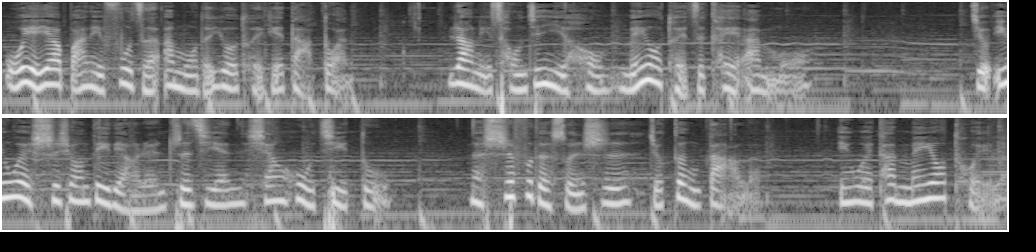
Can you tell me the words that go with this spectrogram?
我也要把你负责按摩的右腿给打断，让你从今以后没有腿子可以按摩。就因为师兄弟两人之间相互嫉妒，那师傅的损失就更大了，因为他没有腿了。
